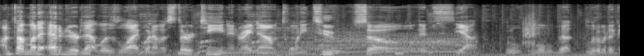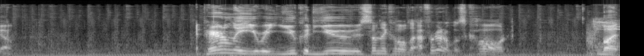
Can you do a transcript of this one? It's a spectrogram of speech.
I'm talking about an editor that was like when I was 13, and right now I'm 22. So it's yeah, a little, little bit, little bit ago. Apparently, you you could use something called I forgot what it was called, but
